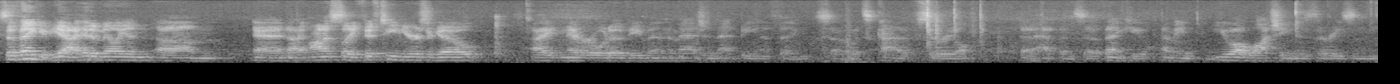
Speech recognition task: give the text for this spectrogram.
so thank you, yeah, I hit a million, um, and I honestly, fifteen years ago, I never would have even imagined that being a thing, so it's kind of surreal that it happened, so thank you. I mean, you all watching is the reason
